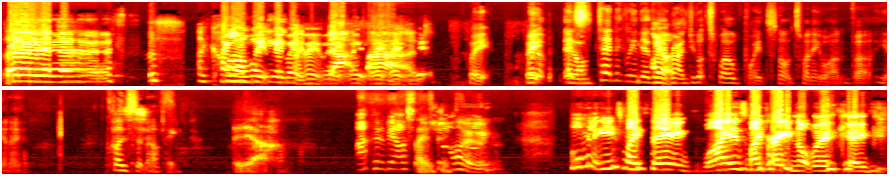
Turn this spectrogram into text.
There Yeah. it is. I can't Hang on. Wait. believe Wait. Wait. Wait. Wait. Wait. Wait. Wait. Wait. Wait. Well, it's on. technically the other way around. You got twelve points, not twenty-one, but you know, close enough. Yeah. I couldn't be asked. I to think- No. Formula E is my thing. Why is my brain not working?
